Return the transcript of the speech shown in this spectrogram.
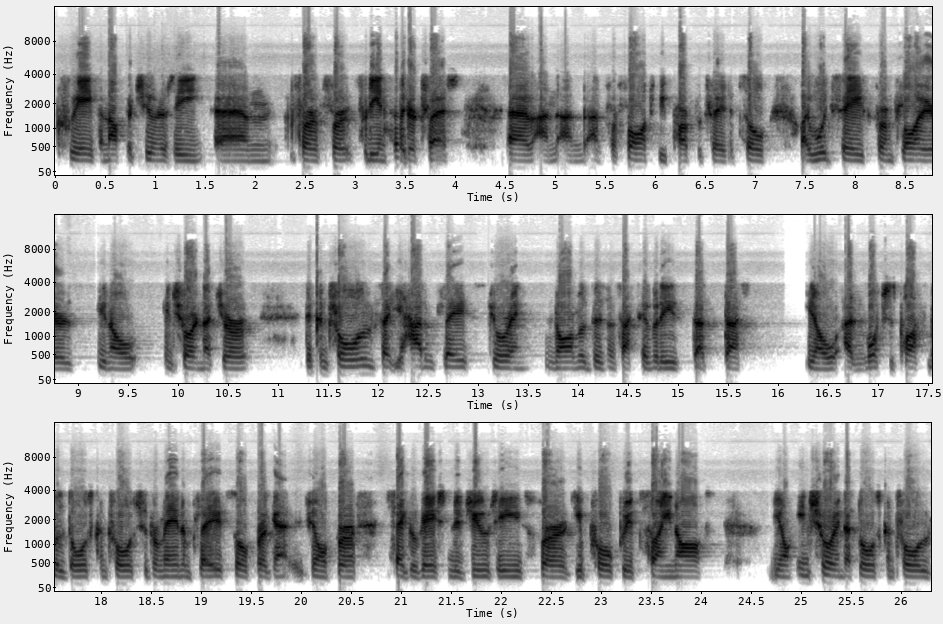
create an opportunity um, for, for for the insider threat. Uh, and, and, and for fraud to be perpetrated. So I would say for employers, you know, ensuring that your the controls that you had in place during normal business activities that that you know as much as possible those controls should remain in place. So for you know for segregation of duties, for the appropriate sign offs, you know ensuring that those controls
